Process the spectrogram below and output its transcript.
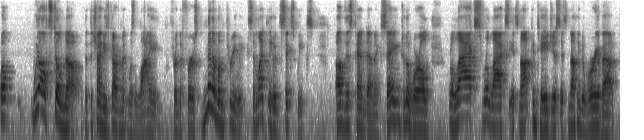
Well, we all still know that the Chinese government was lying for the first minimum three weeks, in likelihood six weeks, of this pandemic, saying to the world, relax, relax, it's not contagious, it's nothing to worry about.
